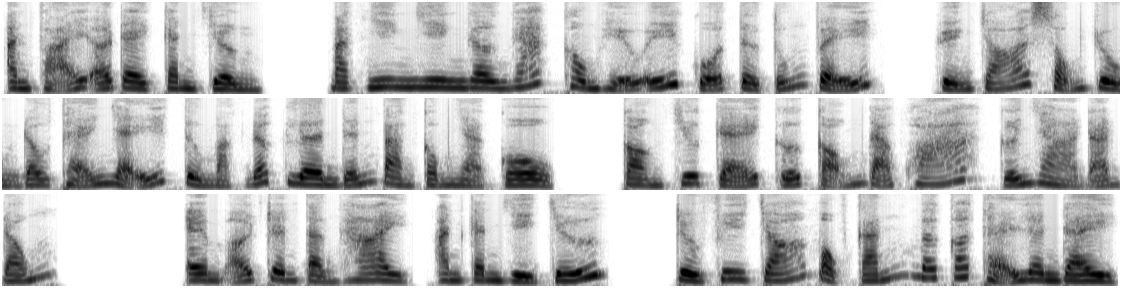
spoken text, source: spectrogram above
anh phải ở đây canh chừng. Mặc nhiên nhiên ngơ ngác không hiểu ý của từ Tuấn Vĩ, chuyện chó sổng chuồng đâu thể nhảy từ mặt đất lên đến ban công nhà cô, còn chưa kể cửa cổng đã khóa, cửa nhà đã đóng. Em ở trên tầng 2, anh canh gì chứ? Trừ phi chó một cánh mới có thể lên đây.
